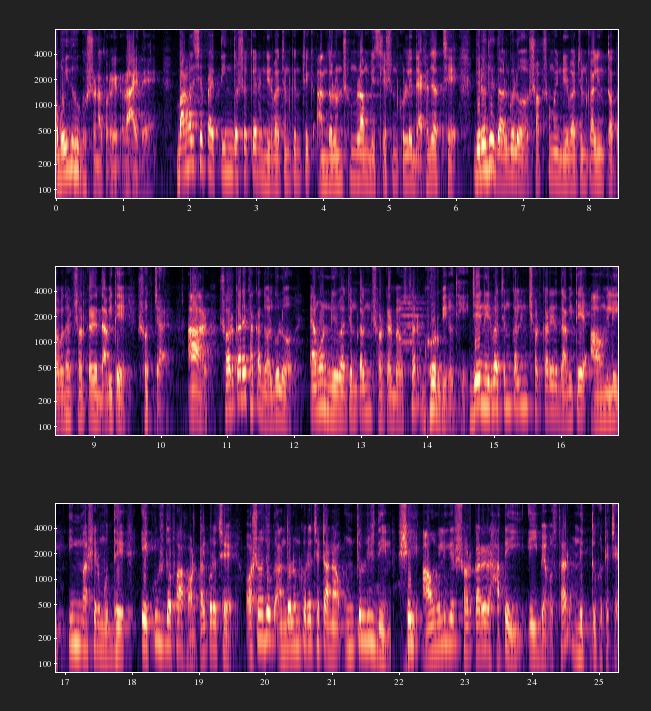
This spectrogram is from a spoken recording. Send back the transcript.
অবৈধ ঘোষণা করে রায় দেয়। বাংলাদেশের প্রায় তিন দশকের নির্বাচন কেন্দ্রিক আন্দোলন সংগ্রাম বিশ্লেষণ করলে দেখা যাচ্ছে, বিরোধী দলগুলো সবসময় নির্বাচনকালীন তত্ত্বাবধায়ক সরকারের দাবিতে সোচ্চার। আর সরকারে থাকা দলগুলো এমন নির্বাচনকালীন সরকার ব্যবস্থার ঘোর বিরোধী। যে নির্বাচনকালীন সরকারের দাবিতে আওয়ামী লীগ তিন মাসের মধ্যে একুশ দফা হরতাল করেছে, অসহযোগ আন্দোলন করেছে টানা উনচল্লিশ দিন, সেই আওয়ামী লীগের সরকারের হাতেই এই ব্যবস্থার মৃত্যু ঘটেছে।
